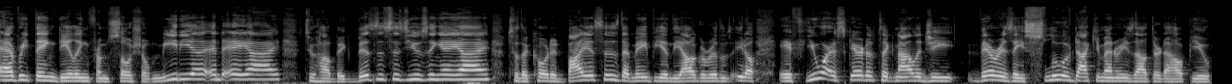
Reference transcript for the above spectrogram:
everything dealing from social media and AI to how big business is using AI to the coded biases that may be in the algorithms. You know, if you are scared of technology, there is a slew of documentaries out there to help you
